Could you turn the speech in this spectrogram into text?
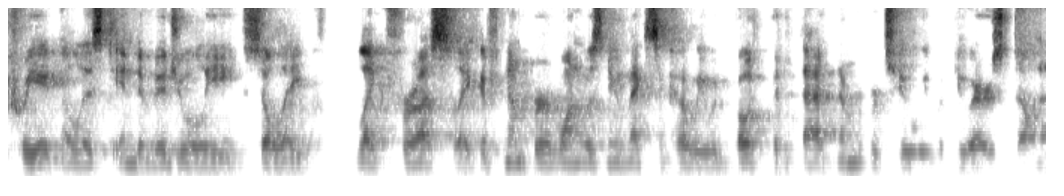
create a list individually. So like, like for us, like if number one was New Mexico, we would both put that. Number two, we would do Arizona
